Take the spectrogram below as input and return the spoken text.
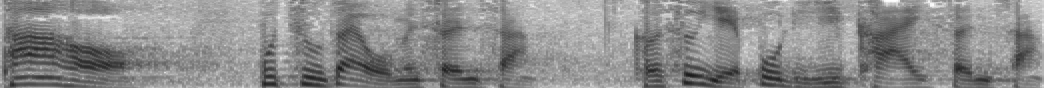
它哦不住在我们身上，可是也不离开身上。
